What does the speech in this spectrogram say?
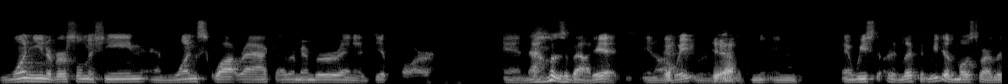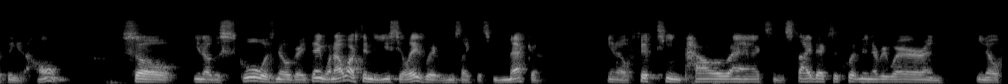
one universal machine and one squat rack, I remember, and a dip bar. And that was about it, you know, our weight room. yeah. And, and, and we started lifting, we did most of our lifting at home. So, you know, the school was no great thing. When I walked into UCLA's weight room, it was like this mecca, you know, 15 power racks and Cybex equipment everywhere. And, you know,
